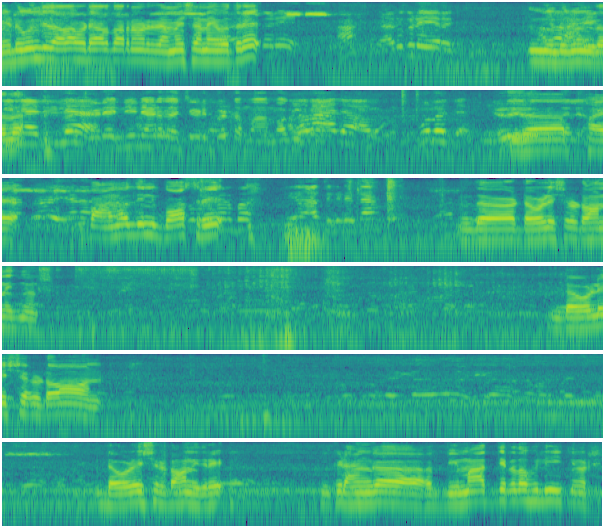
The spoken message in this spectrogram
ನಿಡಗುಂದಿ ಅದ ಹೊಡ್ಯಾಡ್ತಾರ ನೋಡ್ರಿ ರಮೇಶ್ ಅಣ್ಣ ಇವತ್ತು ರೀ ಎರಡು ಕಡೆ ಏರ. ನಿಡಗುಂದಿ ಅದ ಇದ ಫೈ- ಪಾಮಲ್ದಿನ ಬಾಸ್ ರೀ. ಇದು ಡವಳೇಶ್ವರ ಡಾನ್ ಐತಿ ನೋಡ್ರಿ. ಡವಳೇಶ್ವರ ಡಾನ್ ಡವಳೇಶ್ವರ ಡಾನ್ ಇದ್ರಿ ಈ ಕಡೆ ಹಂಗ ಭೀಮಾತೀರದ ಹುಲಿ ಐತಿ ನೋಡ್ರಿ.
